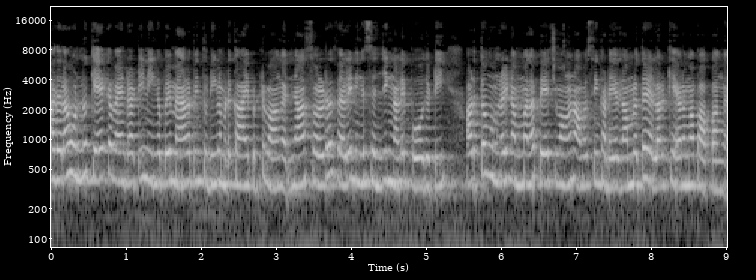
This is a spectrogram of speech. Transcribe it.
அதெல்லாம் ஒன்றும் கேட்க வேண்டாட்டி நீங்கள் போய் மேலே போய் துணியில் மட்டும் காயப்பட்டு வாங்க. நான் சொல்கிற வேலையை நீங்கள் செஞ்சீங்கனாலே போதுட்டி அடுத்தவங்க முன்னாடி நம்ம தான் பேச்சு வாங்கணும்னு அவசியம் கிடையாது. நம்மளை தான் எல்லாரும் கேவலமாக பார்ப்பாங்க.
